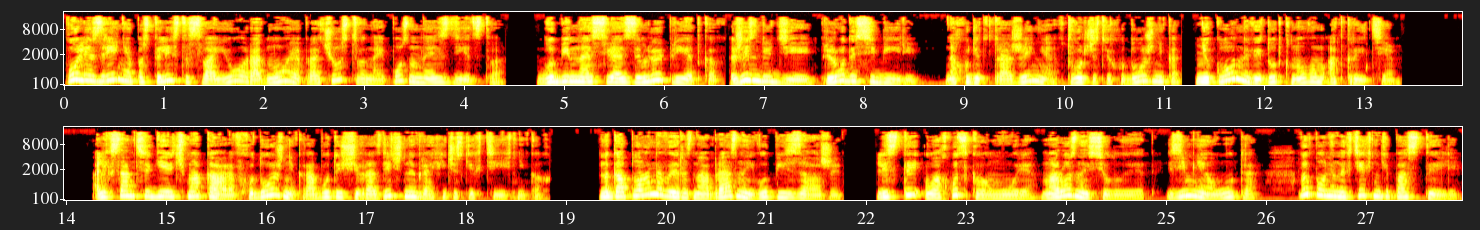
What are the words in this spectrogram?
Поле зрения пастелиста свое, родное, прочувствованное и познанное с детства. Глубинная связь с землей предков, жизнь людей, природа Сибири находит отражение в творчестве художника, неуклонно ведут к новым открытиям. Александр Сергеевич Макаров – художник, работающий в различных графических техниках. Многоплановые и разнообразные его пейзажи. Листы у Охотского моря, морозный силуэт, зимнее утро выполнены в технике пастели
